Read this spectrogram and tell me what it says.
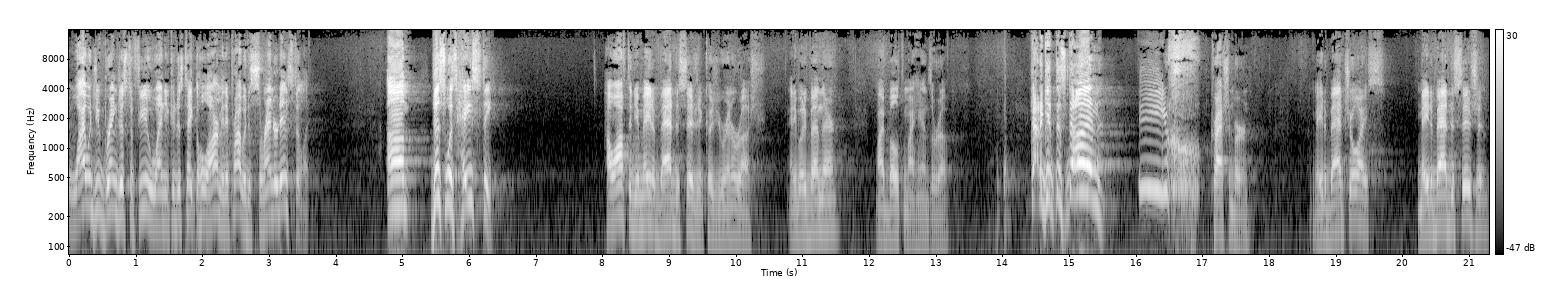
Why would you bring just a few when you could just take the whole army? They probably just surrendered instantly. Um, this was hasty. How often you made a bad decision because you were in a rush? Anybody been there? My both of my hands are up. Got to get this done. Crash and burn. Made a bad choice. Made a bad decision.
